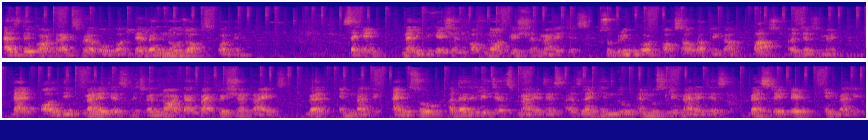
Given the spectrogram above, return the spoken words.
As their contracts were over, there were no jobs for them. Second, nullification of non-Christian marriages. Supreme Court of South Africa passed a judgment that all the marriages which were not done by Christian rites were invalid. And so other religions marriages as like Hindu and Muslim marriages were stated invalid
